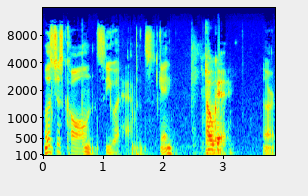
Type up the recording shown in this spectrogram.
Let's just call and see what happens, okay? Okay. All right.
